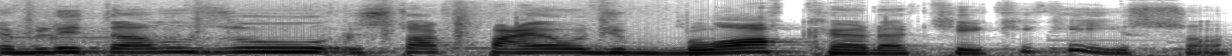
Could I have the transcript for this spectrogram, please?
Habilitamos o stockpile de blocker aqui. O que, que é isso?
